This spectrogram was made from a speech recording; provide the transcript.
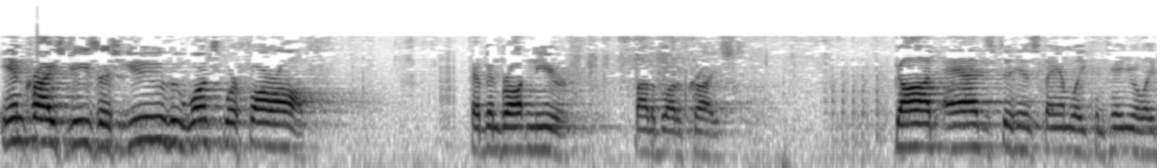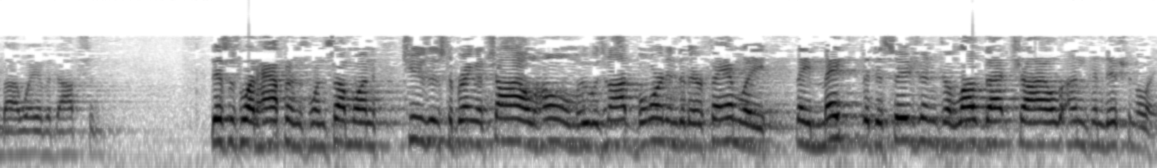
in Christ Jesus, you who once were far off have been brought near by the blood of Christ. God adds to his family continually by way of adoption. This is what happens when someone chooses to bring a child home who was not born into their family. They make the decision to love that child unconditionally.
